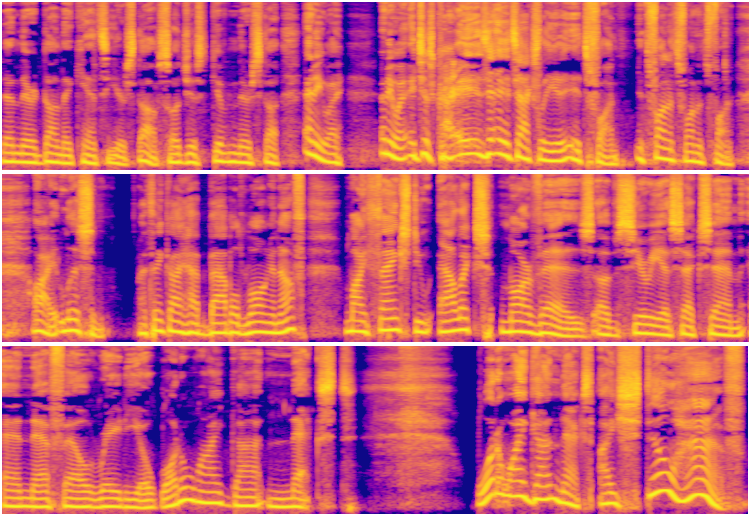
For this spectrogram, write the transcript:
then they're done. They can't see your stuff. So just give them their stuff. Anyway, anyway, it just it's, it's actually it's fun. It's fun. It's fun. It's fun. All right, listen. I think I have babbled long enough. My thanks to Alex Marvez of SiriusXM NFL Radio. What do I got next? What do I got next? I still have,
